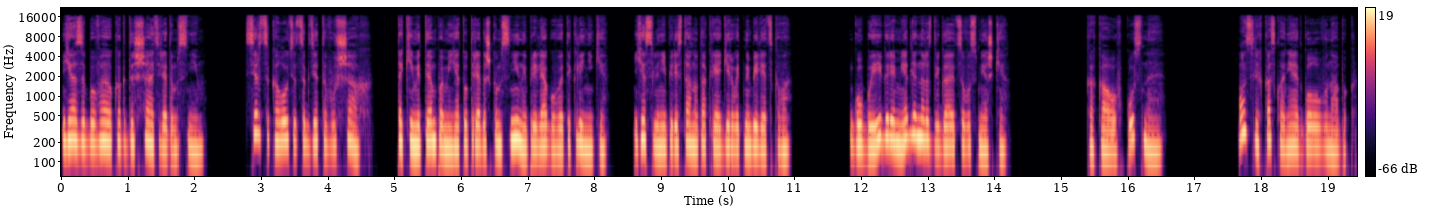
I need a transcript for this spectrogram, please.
Я забываю, как дышать рядом с ним. Сердце колотится где-то в ушах. Такими темпами я тут рядышком с Ниной прилягу в этой клинике, если не перестану так реагировать на Белецкого. Губы Игоря медленно раздвигаются в усмешке. «Какао вкусное?» Он слегка склоняет голову на бок.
